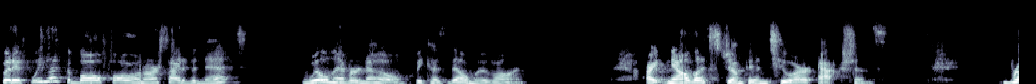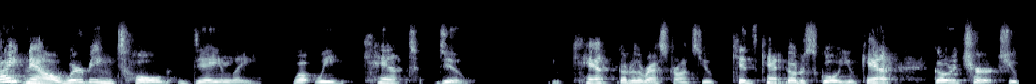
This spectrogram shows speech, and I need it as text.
But if we let the ball fall on our side of the net, we'll never know because they'll move on. All right, now let's jump into our actions. Right now, we're being told daily what we can't do. You can't go to the restaurants. You kids can't go to school. You can't go to church. You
